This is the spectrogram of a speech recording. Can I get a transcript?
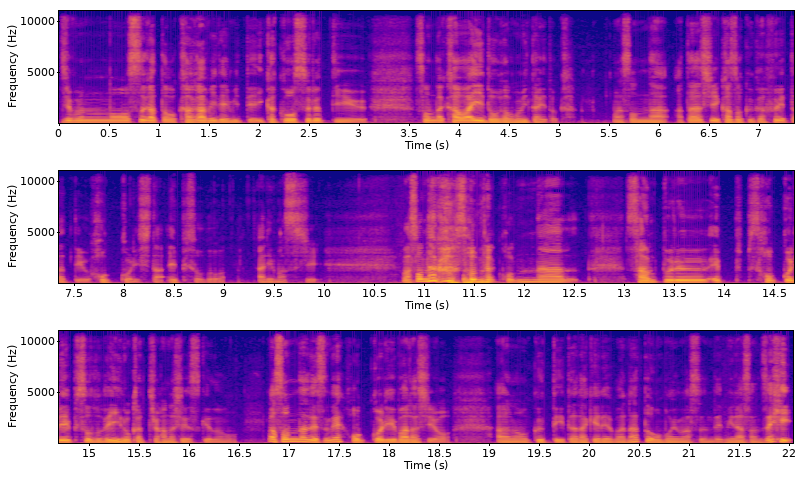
自分の姿を鏡で見て威嚇をするっていうそんな可愛い動画も見たりとかまあ、そんな新しい家族が増えたっていうほっこりしたエピソードはありますし、まあそんな、そんな、こんなサンプルエピほっこりエピソードでいいのかっていう話ですけども、まあそんなですね、ほっこり話をあの送っていただければなと思いますんで、皆さんぜひ、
